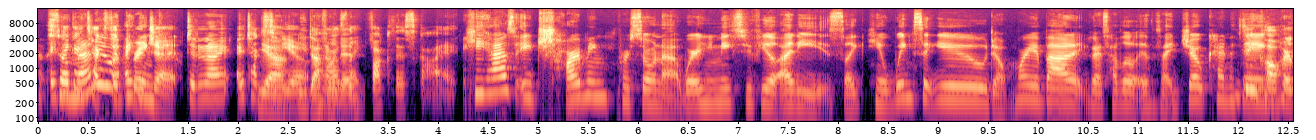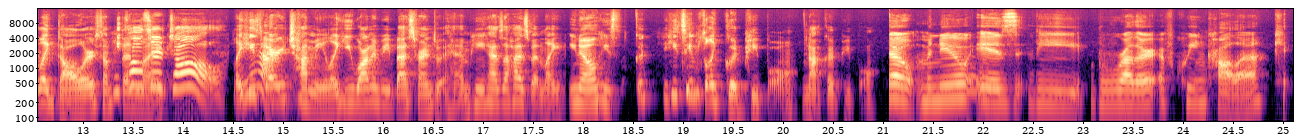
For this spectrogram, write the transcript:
I think I texted Bridget, think didn't I? I texted Yeah, you. you and definitely I was did. like, fuck this guy. he has a charming persona where he makes you feel at ease. Like he winks at you, don't worry about it. You guys have a little inside joke kind of Does he call her like doll or something? He calls her doll. like he's Yeah. very chummy. Like you want to be best friends with him. He has a husband. Like you know, he's good. He seems like good people, not good people. So Manu is the brother of Queen Kala. K-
